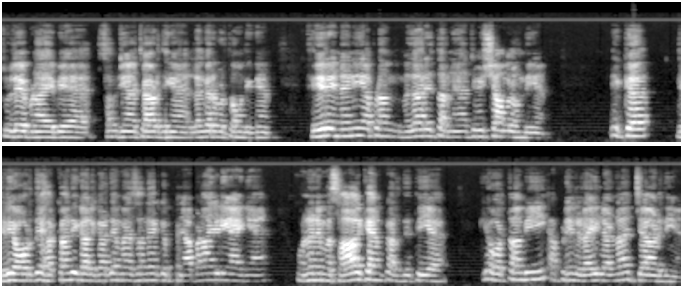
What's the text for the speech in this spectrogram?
ਚੁੱਲ੍ਹੇ ਬਣਾਏ ਪਏ ਹੈ, ਸਬਜ਼ੀਆਂ ਚਾੜਦੀਆਂ ਲੰਗਰ ਵਰਤਾਉਂਦੀਆਂ ਫਿਰ ਇਹਨਾਂ ਨੇ ਆਪਣਾ ਮਜ਼ਾਰੇ ਧਰਨਿਆਂ 'ਚ ਵੀ ਸ਼ਾਮਲ ਹੁੰਦੀਆਂ ਇੱਕ ਜਿਹੜੀ ਔਰਤ ਦੇ ਹੱਕਾਂ ਦੀ ਗੱਲ ਕਰਦੇ ਮੈਂ ਸਮਝਦਾ ਕਿ ਪੰਜਾਬਣਾਂ ਜਿਹੜੀਆਂ ਹੈਗੀਆਂ, ਉਹਨਾਂ ਨੇ ਮਿਸਾਲ ਕਾਇਮ ਕਰ ਦਿੱਤੀ ਹੈ ਕਿ ਔਰਤਾਂ ਵੀ ਆਪਣੀ ਲੜਾਈ ਲੜਨਾ ਜਾਣਦੀਆਂ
